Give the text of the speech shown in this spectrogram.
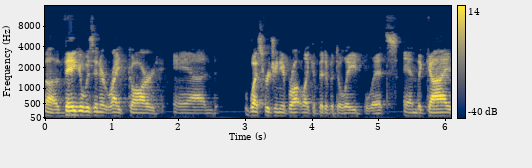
uh, Vega was in at right guard, and West Virginia brought like a bit of a delayed blitz, and the guy,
